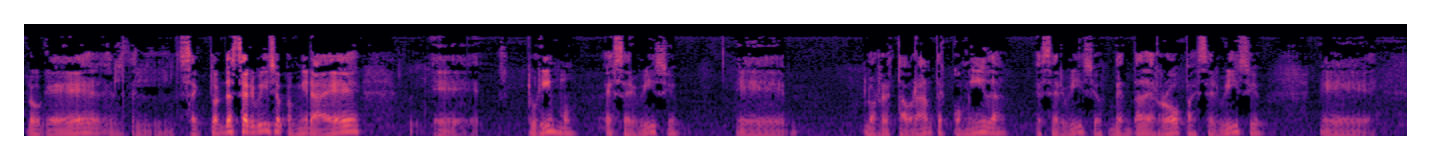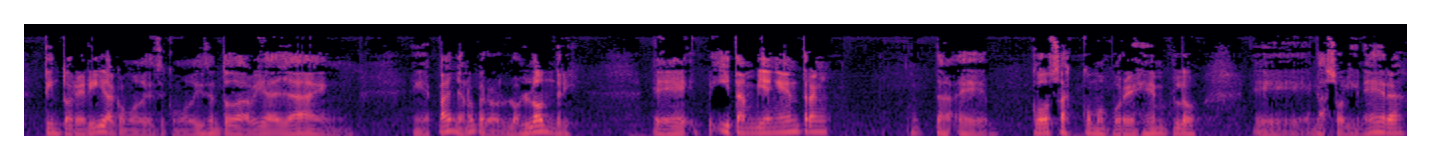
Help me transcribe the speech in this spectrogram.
lo que es el, sector de servicios, pues mira, es eh, turismo, es servicio, eh, los restaurantes, comida, es servicio, venta de ropa, es servicio, eh, tintorería, como, de- como dicen todavía allá en, en España, ¿no? Pero los Londres. Eh, y también entran eh, cosas como, por ejemplo, eh, gasolineras,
